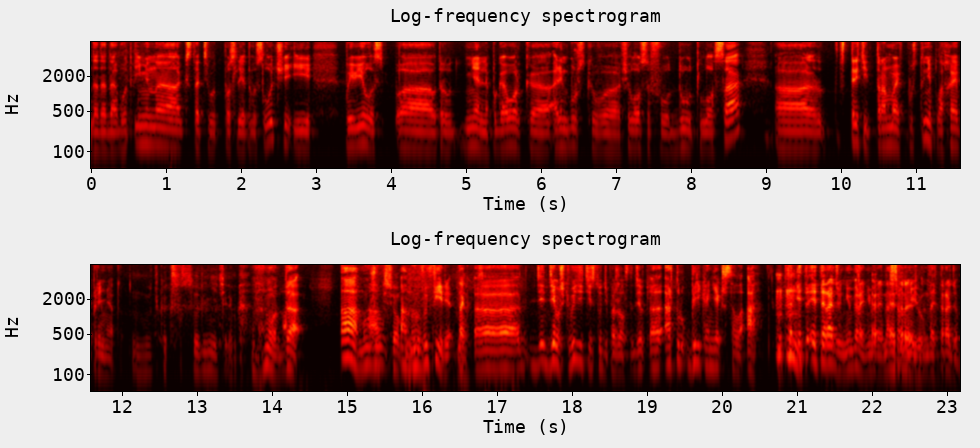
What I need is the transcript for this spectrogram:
Да-да-да, вот именно, кстати, вот после этого случая и появилась а, вот эта вот гениальная поговорка оренбургского философа Дуд Лоса а, «Встретить трамвай в пустыне – плохая примета». Ну, это как с удлинителем. Вот, да. А, мы А, уже всё, а, мы ну, в эфире. Так, э, де- девушки, выйдите из студии, пожалуйста. Дев- э, Артур, убери коньяк со стола. А, это, это радио, не убирай, не убирай. Нас Это всё равно видно, да, это радио.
